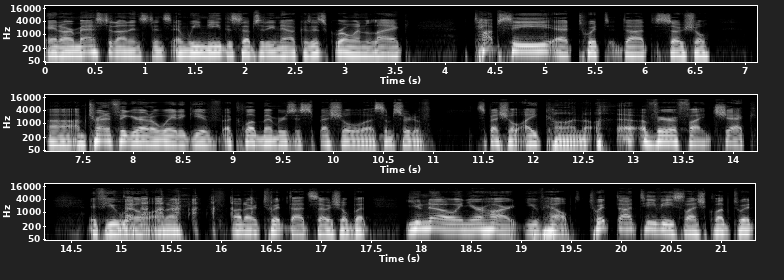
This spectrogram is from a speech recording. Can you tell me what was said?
and our Mastodon instance, and we need the subsidy now because it's growing like topsy at twit.social. Uh, I'm trying to figure out a way to give uh, club members a special, uh, some sort of special icon, a verified check, if you will, on our on our twit.social. But you know in your heart you've helped. Twit.tv slash club twit,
